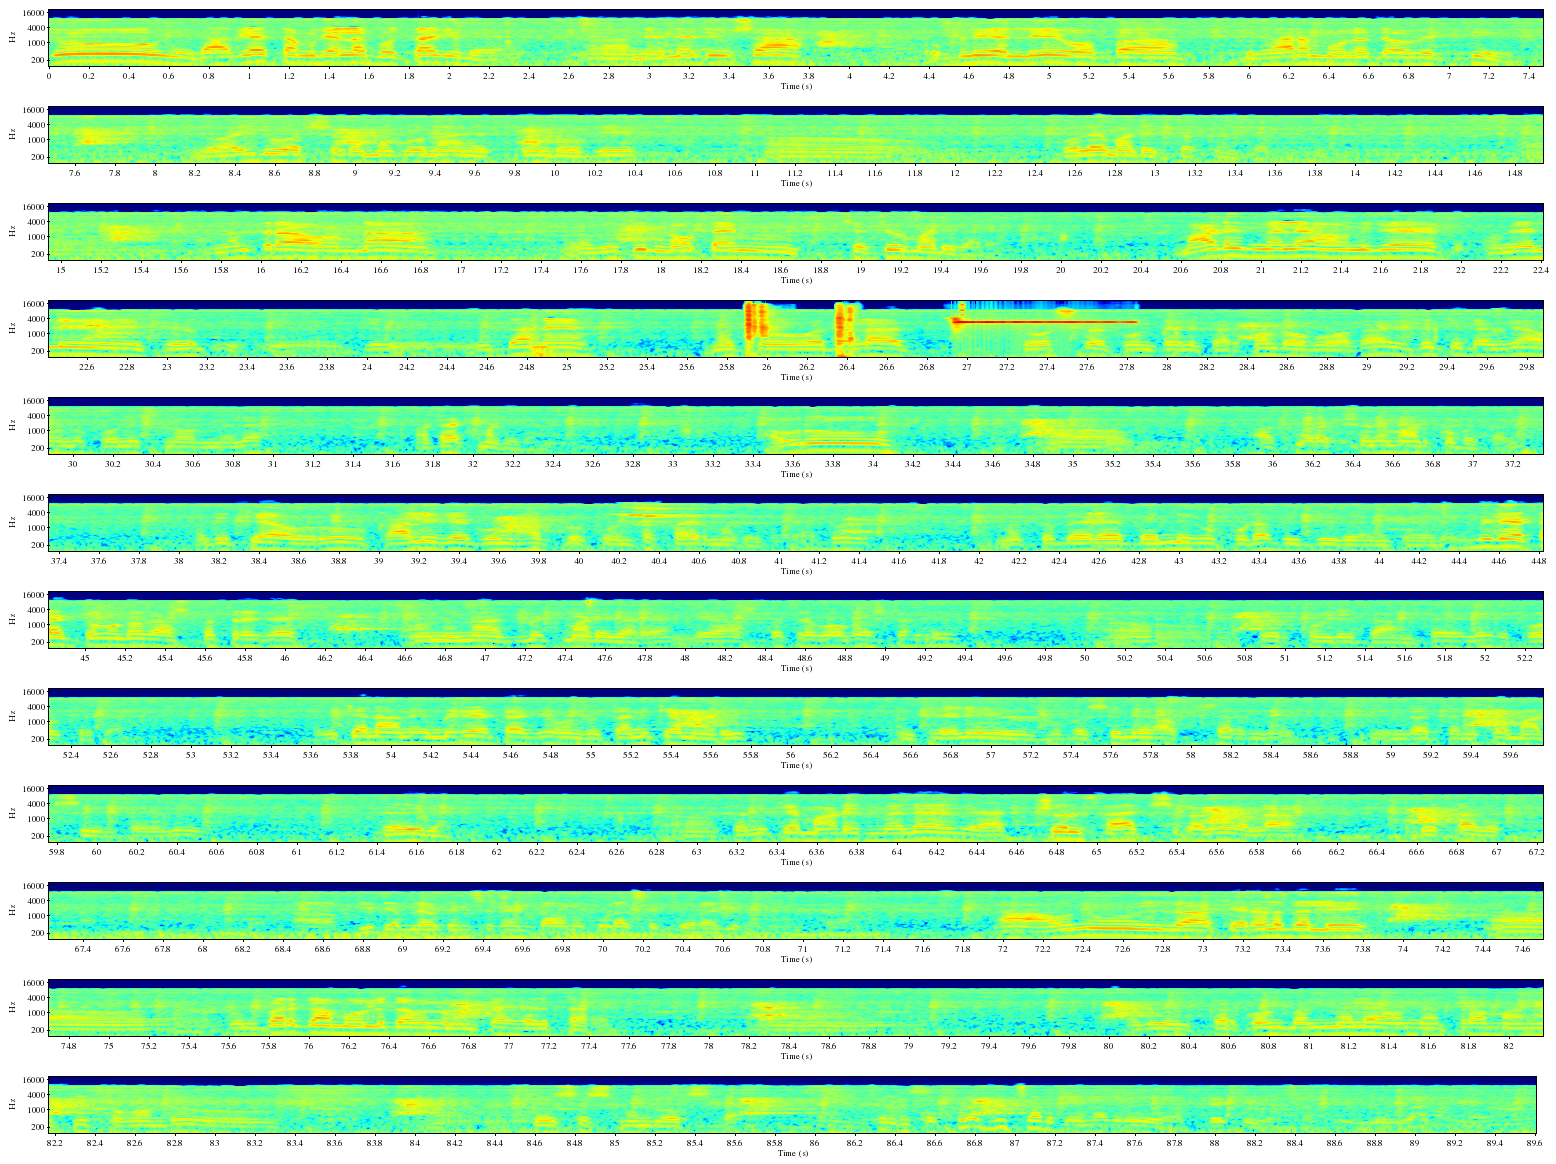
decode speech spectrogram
ಅದು ಈಗಾಗಲೇ ತಮಗೆಲ್ಲ ಗೊತ್ತಾಗಿದೆ. ನಿನ್ನೆ ದಿವಸ ಹುಬ್ಳಿಯಲ್ಲಿ ಒಬ್ಬ ಬಿಹಾರ ಮೂಲದ ವ್ಯಕ್ತಿ ಐದು ವರ್ಷದ ಮಗುನ ಎತ್ಕೊಂಡು ಹೋಗಿ ಕೊಲೆ ಮಾಡಿರ್ತಕ್ಕಂಥದ್ದು. ನಂತರ ಅವನ್ನ ಇನ್ ನೋ ಟೈಮ್ ಸೆಕ್ಯೂರ್ ಮಾಡಿದ್ದಾರೆ. ಮಾಡಿದ ಮೇಲೆ ಅವನಿಗೆ ಅವನು ಇದ್ದಾನೆ ಮತ್ತು ಅದೆಲ್ಲ ತೋರಿಸ್ಬೇಕು ಅಂತೇಳಿ ಕರ್ಕೊಂಡು ಹೋಗುವಾಗ ಇದ್ದಕ್ಕಿದ್ದಂಗೆ ಅವನು ಪೊಲೀಸ್ನವ್ರ ಮೇಲೆ ಅಟ್ಯಾಕ್ ಮಾಡಿದ್ದಾನೆ. ಅವರು ಆತ್ಮರಕ್ಷಣೆ ಮಾಡ್ಕೋಬೇಕಲ್ಲ? ಅದಕ್ಕೆ ಅವರು ಕಾಲಿಗೆ ಗುಂಡು ಹಾಕಬೇಕು ಅಂತ ಫೈರ್ ಮಾಡಿದ್ದಾರೆ. ಅದು ಮತ್ತು ಬೇರೆ ಬೆನ್ನಿಗೂ ಕೂಡ ಬಿದ್ದಿದೆ ಅಂತ ಹೇಳಿ ಇಮಿಡಿಯೇಟಾಗಿ ತೊಗೊಂಡೋಗಿ ಆಸ್ಪತ್ರೆಗೆ ಅವನನ್ನು ಅಡ್ಮಿಟ್ ಮಾಡಿದ್ದಾರೆ. ಅಲ್ಲಿ ಆಸ್ಪತ್ರೆಗೆ ಹೋಗೋಷ್ಟರಲ್ಲಿ ತೀರ್ಕೊಂಡಿದ್ದ ಅಂತ ಹೇಳಿ ರಿಪೋರ್ಟ್ ಇದೆ. ಅದಕ್ಕೆ ನಾನು ಇಮಿಡಿಯೇಟಾಗಿ ಒಂದು ತನಿಖೆ ಮಾಡಿ ಅಂತ ಹೇಳಿ ಒಬ್ಬ ಸೀನಿಯರ್ ಆಫೀಸರ್ ಇಂದ ತನಿಖೆ ಮಾಡಿಸಿ ಅಂತ ಹೇಳಿ ಹೇಳಿದೆ. ತನಿಖೆ ಮಾಡಿದ ಮೇಲೆ ಆ್ಯಕ್ಚುಯಲ್ ಫ್ಯಾಕ್ಟ್ಸ್ಗಳು ಎಲ್ಲ ಗೊತ್ತಾಗುತ್ತೆ. ಬಿ ಟಿ ಎಂ ಲೇಔಟ್ ಇನ್ಸಿಡೆಂಟ್ ಅವನು ಕೂಡ ಸೆಕ್ಯೂರ್ ಆಗಿದ್ದಾನೆ ಹಾಂ ಅವನು ಈಗ ಕೇರಳದಲ್ಲಿ ಗುಲ್ಬರ್ಗ ಮೂಲದವನು ಅಂತ ಹೇಳ್ತಾರೆ. ಅದು ಕರ್ಕೊಂಡು ಬಂದಮೇಲೆ ಅವನ ಹತ್ರ ಮಾಹಿತಿ ತಗೊಂಡು ಕೇಸಸ್ ಮುಂದುವರಿಸಿದೆ ಕೊಪ್ಪಳ ಕೊಪ್ಪಳದ ವಿಚಾರದ ಏನಾದರೂ ಅಪ್ಡೇಟ್ ಇದೆ ಸರ್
